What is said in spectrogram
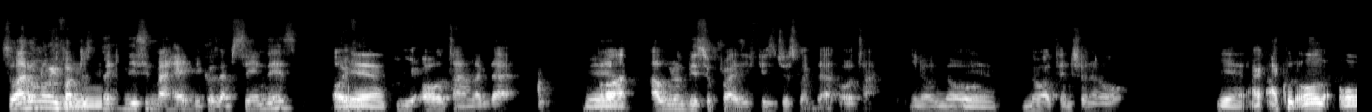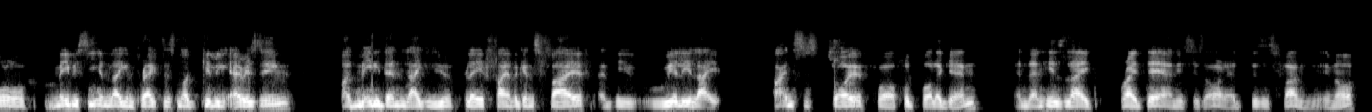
So I don't know if I'm just making mm. this in my head because I'm seeing this, or if yeah. all the time like that. Yeah. But I wouldn't be surprised if it's just like that all the time. You know, no yeah. no attention at all. Yeah, I, I could all or maybe see him like in practice not giving everything, but maybe then like you play five against five and he really like finds his joy for football again, and then he's like right there and he says, "All right, this is fun," you know.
